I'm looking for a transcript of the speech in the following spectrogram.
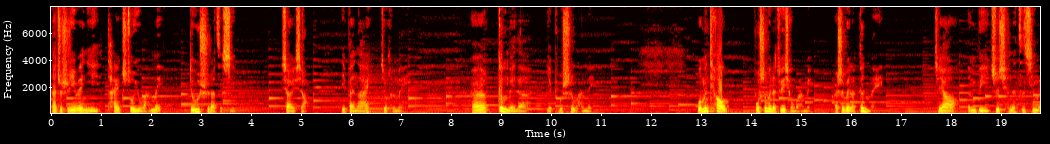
那只是因为你太执着于完美，丢失了自信。笑一笑，你本来就很美，而更美的也不是完美。我们跳舞不是为了追求完美，而是为了更美。只要能比之前的自己美，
